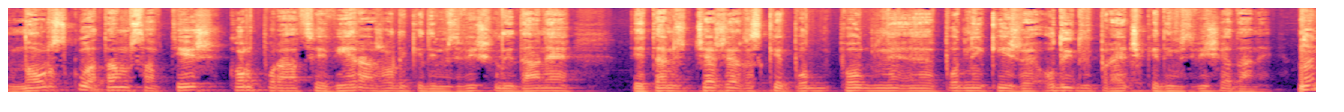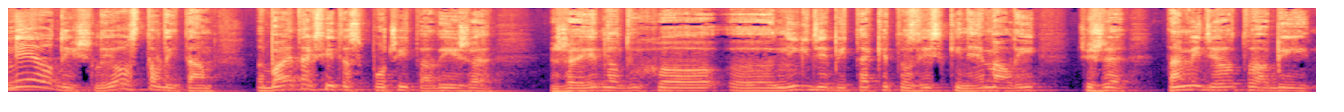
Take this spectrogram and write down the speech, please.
Norsku a tam sa tiež korporácie vyhrážali, keď im zvyšili dane, tie ťažiarské pod, pod, podniky, že odídu preč, keď im zvyšia dane. No neodišli, ostali tam, lebo aj tak si to spočítali, že, že jednoducho e, nikde by takéto zisky nemali. Čiže tam ide o to, aby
